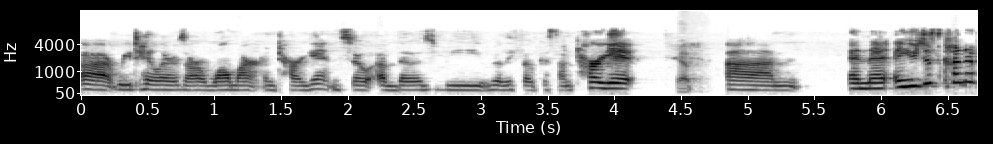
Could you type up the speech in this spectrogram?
uh, retailers are Walmart and Target. And so of those, we really focus on Target. Yep. Um, and then, and you just kind of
